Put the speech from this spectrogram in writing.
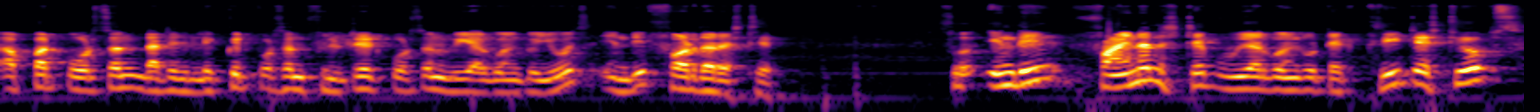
upper portion that is liquid portion filtrate portion we are going to use in the further step. So in the final step we are going to take three test tubes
